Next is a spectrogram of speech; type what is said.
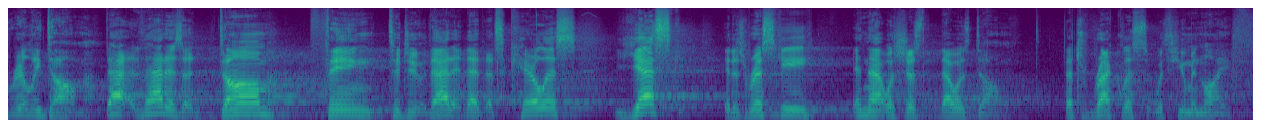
really dumb. That, that is a dumb thing to do. That, that, that's careless. Yes, it is risky, and that was just, that was dumb. That's reckless with human life.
